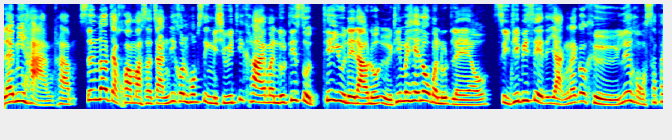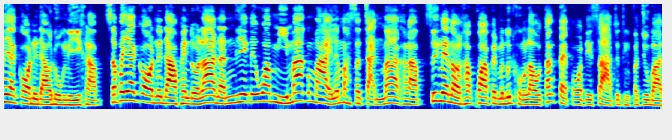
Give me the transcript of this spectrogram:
และมีหางครับ ซึ่งนอกจากความมหัศจรรย์ที่ค้นพบสิ่งมีชีวิตที่คล้ายมนุษย์ที่สุดที่อยู่ในดาวดวงอื่นที่ไม่ใช่โลกมนุษย์แล้ว สิ่งที่พิเศษอย่างนั่นก็คือเรื่องของทรัพยากรในดาวดวงนี้ครับทรัพยากรในดาวแพนโดล่านั้นเรียกได้ว่ามีมากมายและมหัศจรรย์มากครับซึ่งแน่นอนครับความเป็นมนุษย์ของเราตั้งแต่ประวัติศาสตร์จนถึงปัจจุบัน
